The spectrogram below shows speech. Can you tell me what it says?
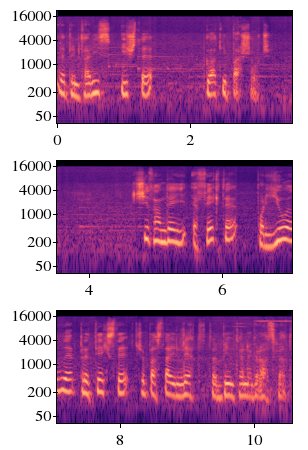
veprimtarisë ishte gati pa shoqe. Gjithandej efekte por jo edhe pretekste që pastaj lehtë të binte në grackat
